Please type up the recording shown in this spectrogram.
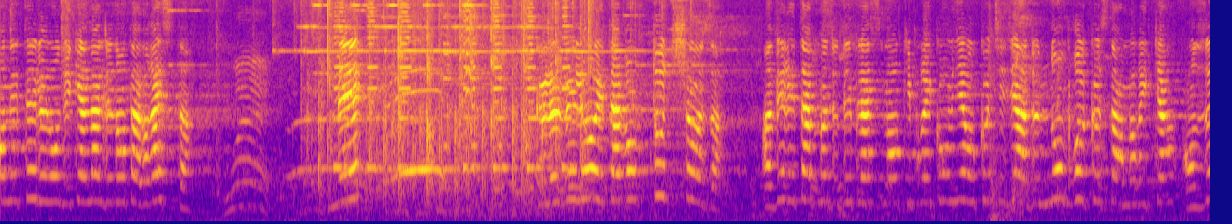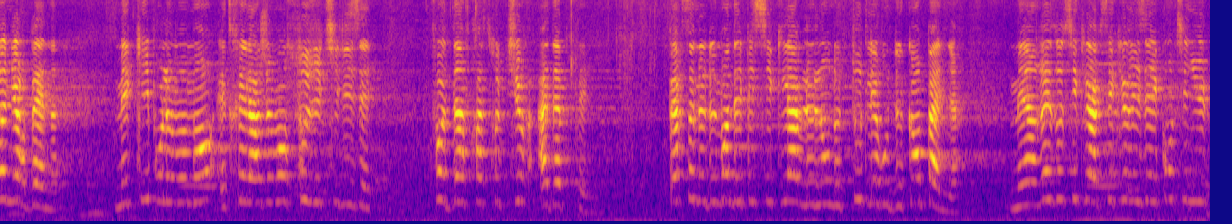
en été le long du canal de Nantes à Brest. Mais que le vélo est avant toute chose un véritable mode de déplacement qui pourrait convenir au quotidien à de nombreux costards mauricains en zone urbaine, mais qui pour le moment est très largement sous-utilisé, faute d'infrastructures adaptées. Personne ne demande des pistes cyclables le long de toutes les routes de campagne, mais un réseau cyclable sécurisé et continu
